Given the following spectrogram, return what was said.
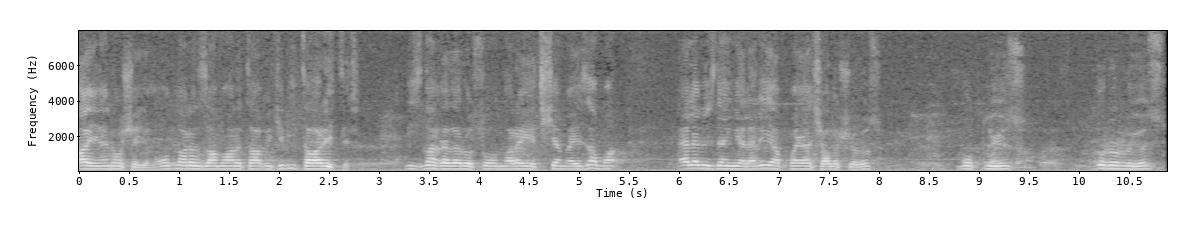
Aynen o şekilde. Onların zamanı tabii ki bir tarihtir. Biz ne kadar olsa onlara yetişemeyiz ama elimizden geleni yapmaya çalışıyoruz. Mutluyuz, gururluyuz.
